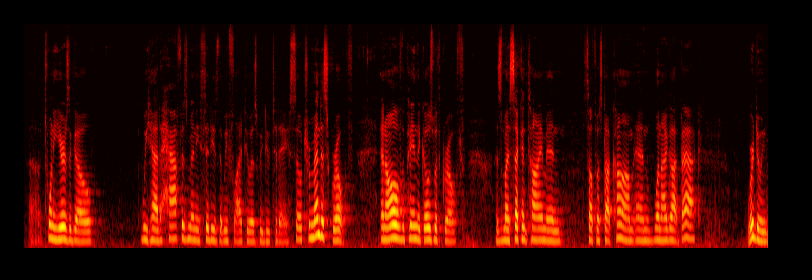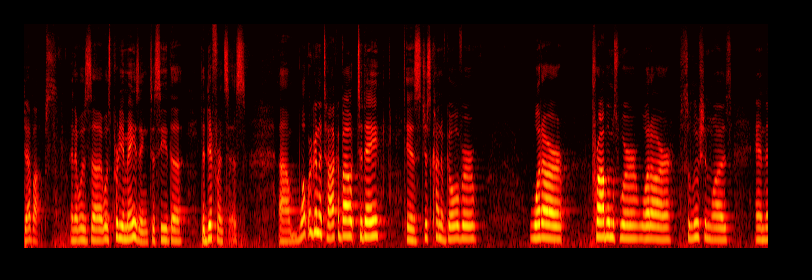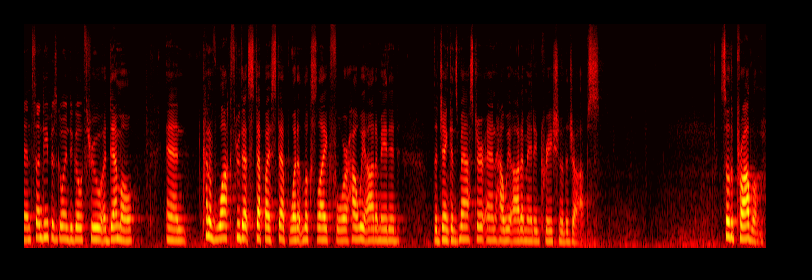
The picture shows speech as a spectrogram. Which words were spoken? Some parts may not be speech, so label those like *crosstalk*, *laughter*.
uh, 20 years ago, we had half as many cities that we fly to as we do today. So tremendous growth and all of the pain that goes with growth. This is my second time in Southwest.com, and when I got back, we're doing DevOps. And it was, uh, it was pretty amazing to see the, the differences. Um, what we're going to talk about today is just kind of go over what our problems were, what our solution was, and then Sundeep is going to go through a demo and kind of walk through that step by step, what it looks like for how we automated the Jenkins master and how we automated creation of the jobs. So the problem.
